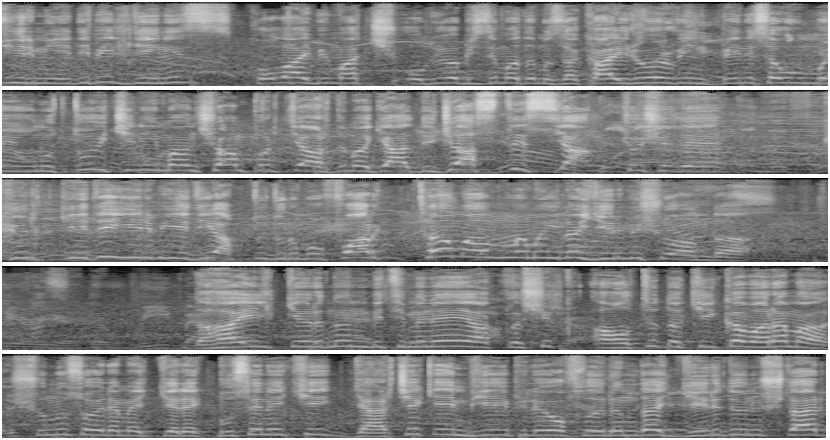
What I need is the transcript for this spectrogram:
44-27 bildiğiniz kolay bir maç oluyor bizim adımıza. Kyrie Irving beni savunmayı unuttuğu için Iman Shumpert yardıma geldi. Justice Young köşede 47-27 yaptı durumu. Fark tam anlamıyla 20 şu anda. Daha ilk yarının bitimine yaklaşık 6 dakika var ama şunu söylemek gerek. Bu seneki gerçek NBA playofflarında geri dönüşler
